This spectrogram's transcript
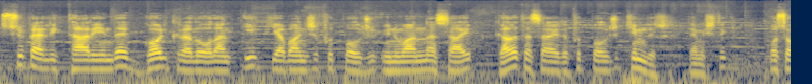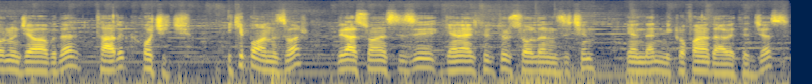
Süper Lig tarihinde gol kralı olan ilk yabancı futbolcu ünvanına sahip Galatasaraylı futbolcu kimdir demiştik. O sorunun cevabı da Tarık Hoçiç. İki puanınız var. Biraz sonra sizi genel kültür sorularınız için yeniden mikrofona davet edeceğiz.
